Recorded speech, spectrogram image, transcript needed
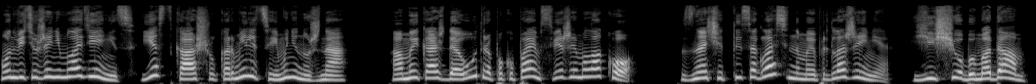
Он ведь уже не младенец, ест кашу, кормилица ему не нужна. А мы каждое утро покупаем свежее молоко. Значит, ты согласен на мое предложение?» «Еще бы, мадам!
